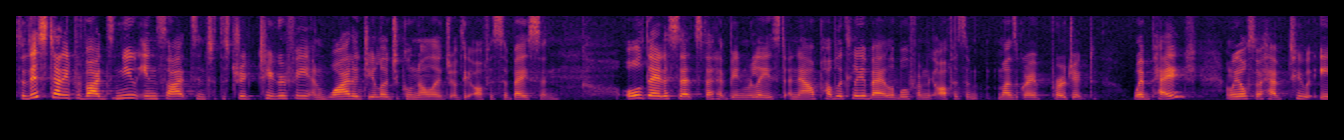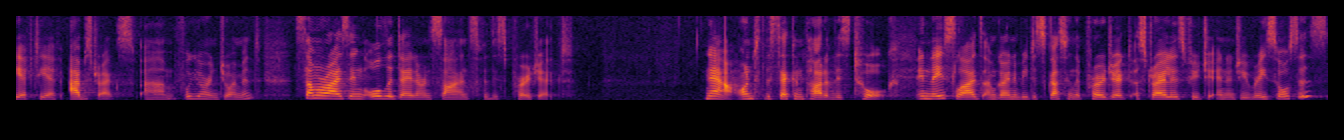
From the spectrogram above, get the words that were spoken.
So this study provides new insights into the stratigraphy and wider geological knowledge of the Officer Basin. All data sets that have been released are now publicly available from the Officer Musgrave project webpage, and we also have two EFTF abstracts um, for your enjoyment, summarising all the data and science for this project. Now, on to the second part of this talk. In these slides, I'm going to be discussing the project Australia's Future Energy Resources,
